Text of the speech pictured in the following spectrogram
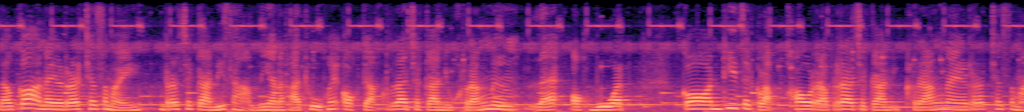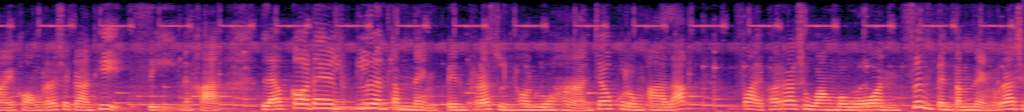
แล้วก็ในรัชสมัยรัชกาลที่ 3 เนี่ยนะคะ ถูกให้ออกจากราชการอยู่ครั้งหนึ่งและออกบวช ก่อนที่จะกลับเข้ารับราชการอีกครั้งในรัชสมัยของรัชกาลที่ 4 นะคะ แล้วก็ได้เลื่อนตำแหน่งเป็นพระสุนทรวหารเจ้ากรมอารักษ์ฝ่ายพระราชวังบวร ซึ่งเป็นตำแหน่งราช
